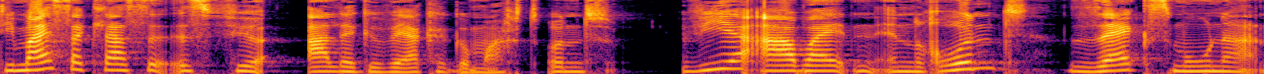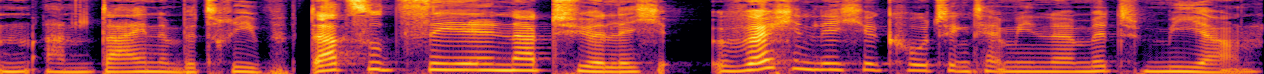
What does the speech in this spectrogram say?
Die Meisterklasse ist für alle Gewerke gemacht und wir arbeiten in rund sechs Monaten an deinem Betrieb. Dazu zählen natürlich wöchentliche Coaching-Termine mit mir.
